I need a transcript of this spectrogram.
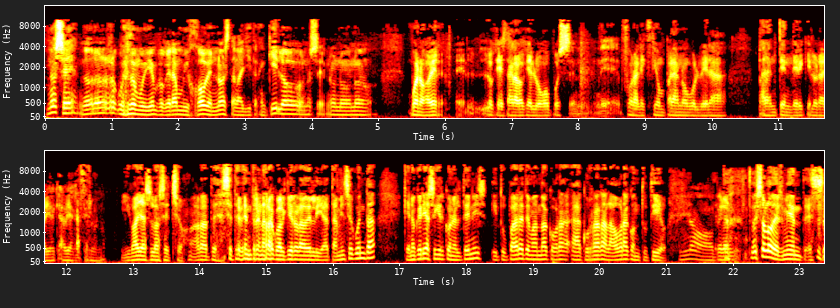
No sé, no, no, lo recuerdo muy bien porque era muy joven, ¿no? Estaba allí tranquilo, no sé, no, no, no. Bueno, a ver, lo que está claro que luego pues eh, fue una lección para no volver a, para entender que el horario que había que hacerlo, ¿no? Y vaya, se lo has hecho. Ahora se te ve entrenar a cualquier hora del día. También se cuenta que no querías seguir con el tenis y tu padre te mandó a, currar a la hora con tu tío. No, pero... Tú eso lo desmientes.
